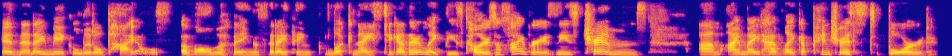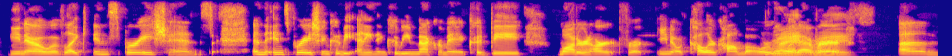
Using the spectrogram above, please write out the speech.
and then I make little piles of all the things that I think look nice together, like these colors of fibers, these trims. Um, I might have like a Pinterest board, you know, of like inspirations, and the inspiration could be anything. Could be macrame, it could be modern art for you know a color combo or right, whatever. Right. Um,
